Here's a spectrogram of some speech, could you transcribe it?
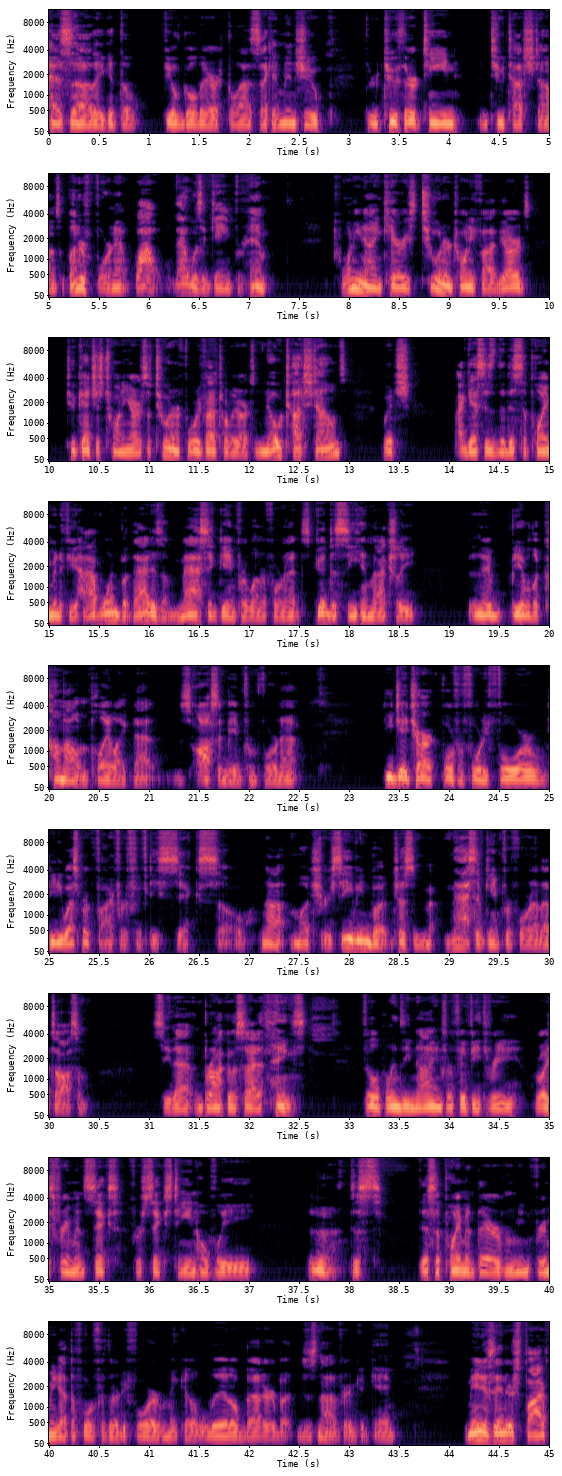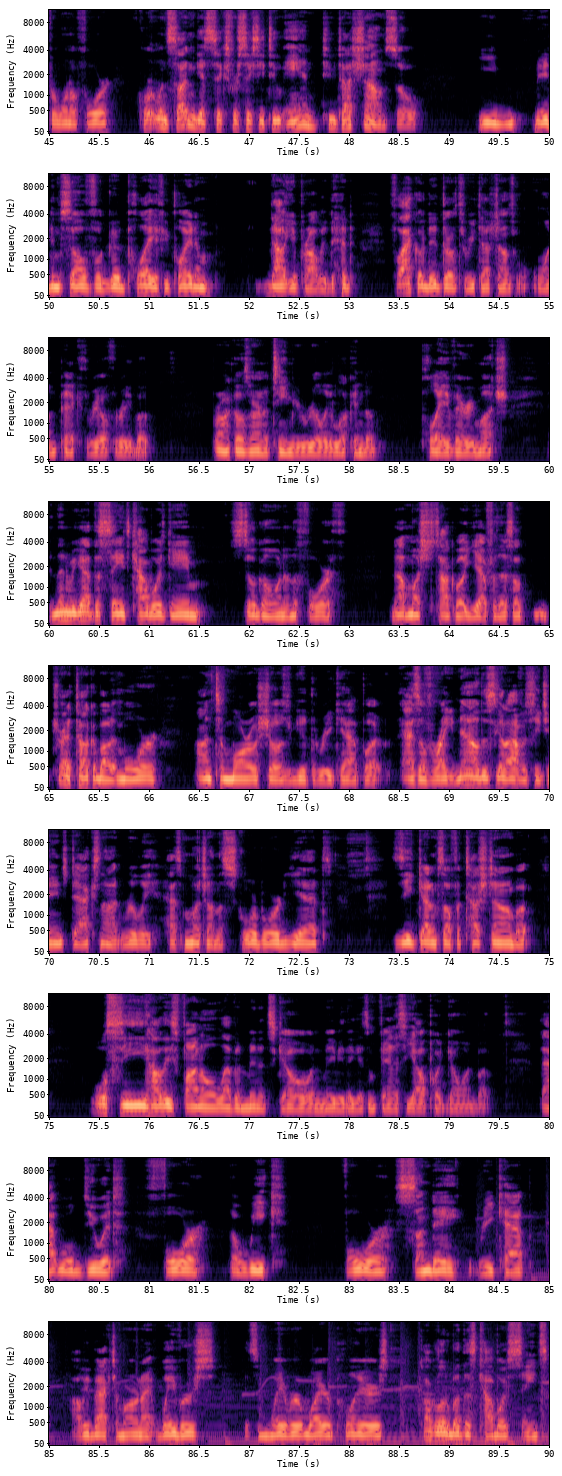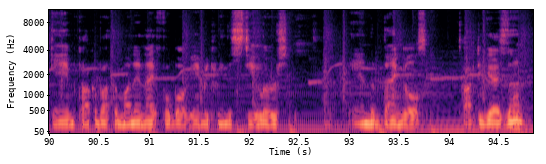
as uh, they get the field goal there at the last second. Minshew threw 213 and two touchdowns. Leonard Fournette, wow, that was a game for him. 29 carries, 225 yards, two catches, 20 yards, so 245 total yards, no touchdowns, which I guess is the disappointment if you have one, but that is a massive game for Leonard Fournette. It's good to see him actually be able to come out and play like that. It's an awesome game from Fournette. DJ Chark, 4 for 44. Dede Westbrook, 5 for 56. So not much receiving, but just a massive game for Fournette. That's awesome. See that Broncos side of things. Philip Lindsay, 9 for 53. Royce Freeman, 6 for 16. Hopefully, ugh, just disappointment there. I mean, Freeman got the 4 for 34. Make it a little better, but just not a very good game. Emmanuel Sanders, 5 for 104. Courtland Sutton gets 6 for 62 and two touchdowns. So he made himself a good play if you played him. Doubt you probably did. Flacco did throw three touchdowns, one pick, 303, but Broncos aren't a team you're really looking to play very much. And then we got the Saints Cowboys game still going in the fourth. Not much to talk about yet for this. I'll try to talk about it more on tomorrow's show as we get the recap. But as of right now, this is going to obviously change. Dak's not really has much on the scoreboard yet. Zeke got himself a touchdown, but we'll see how these final 11 minutes go and maybe they get some fantasy output going. But that will do it for the week for Sunday recap. I'll be back tomorrow night. Waivers, get some waiver wire players, talk a little about this Cowboys Saints game, talk about the Monday night football game between the Steelers and the Bengals, Talk to you guys then.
